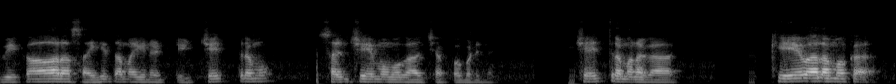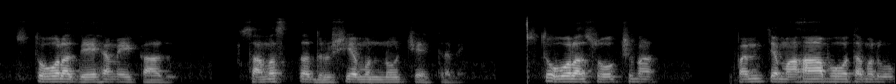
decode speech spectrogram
వికార సహితమైనట్టి క్షేత్రము. సంక్షేమముగా చెప్పబడినది. క్షేత్రమనగా కేవలం ఒక స్థూల దేహమే కాదు సమస్త దృశ్యమును క్షేత్రమే. స్థూల సూక్ష్మ పంచమహాభూతములు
